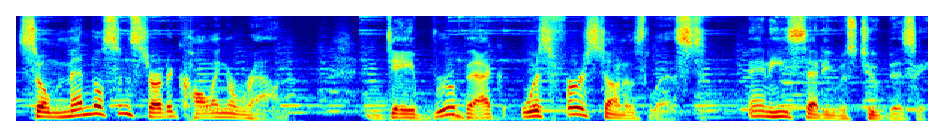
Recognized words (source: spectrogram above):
so Mendelson started calling around. Dave Brubeck was first on his list, and he said he was too busy.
